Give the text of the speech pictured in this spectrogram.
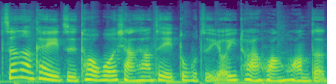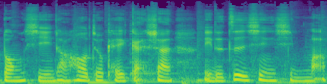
真的可以只透过想象自己肚子有一团黄黄的东西，然后就可以改善你的自信心吗？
